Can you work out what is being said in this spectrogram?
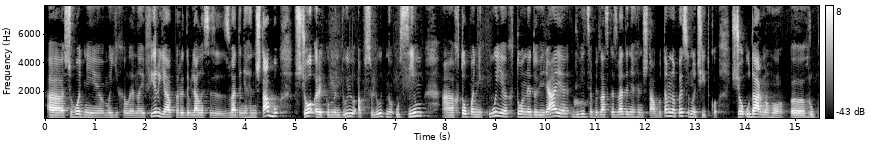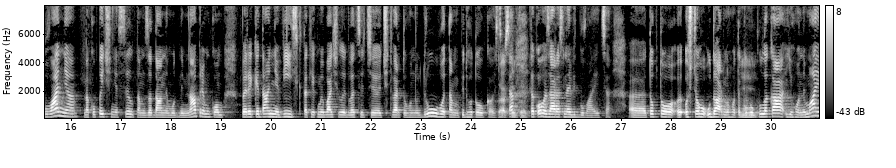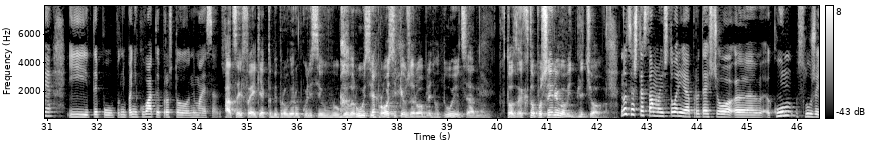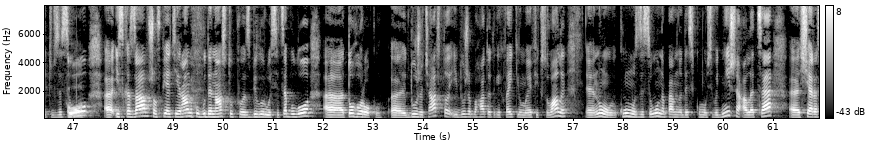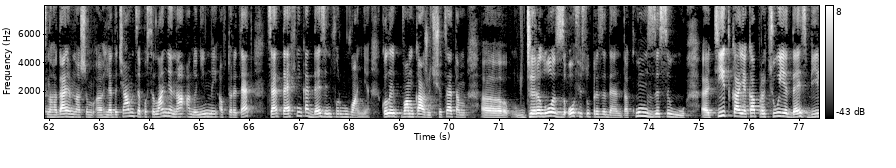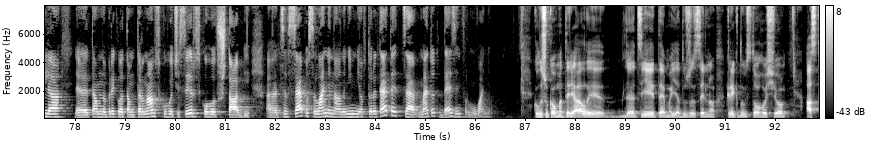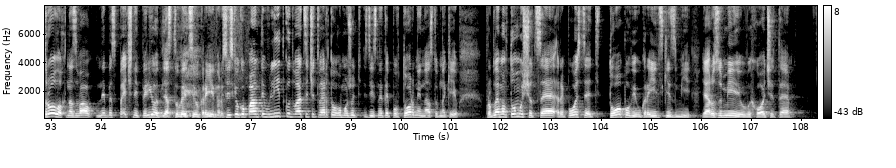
Е, Сьогодні ми їхали на ефір. Я передивлялася зведення генштабу, що рекомендую абсолютно усім, е, хто панікує, хто не довіряє. Дивіться, будь ласка, зведення генштабу. Там написано чітко, що ударного групування, накопичення сил там за даним одним напрямком, перекидання військ, так як ми бачили 24.02, там підготовка, ось це Так, все. так, так. Такого зараз не відбувається. Е, Тобто, е, ось цього ударного такого кулака його немає, і, типу, панікувати просто немає сенсу. А цей фейк, як тобі про вирубку лісів у Білорусі, просіки вже роблять, готуються. Ну хто хто поширював і для чого? Ну, це ж та сама історія про те, що е, кум служить в ЗСУ е, і сказав, що в п'ятій ранку буде наступ з Білорусі. Це було е, того року. Е, дуже часто і дуже багато таких фейків ми фіксували. Е, ну, куму з ЗСУ, напевно, десь комусь видніше, але це е, ще раз нагадаємо нашим е, глядачам: це посилання на анонімний авторитет, це техніка дезінформування. Коли вам кажуть, що це там джерело з офісу президента, кум з ЗСУ, тітка, яка працює десь біля там, наприклад, там Тарнавського чи Сирського в штабі. Це все посилання на анонімні авторитети, це метод дезінформування. Коли шукав матеріали для цієї теми, я дуже сильно крикнув з того, що астролог назвав небезпечний період для столиці України. Російські окупанти влітку 24-го можуть здійснити повторний наступ на Київ. Проблема в тому, що це репостять топові українські ЗМІ. Я розумію, ви хочете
